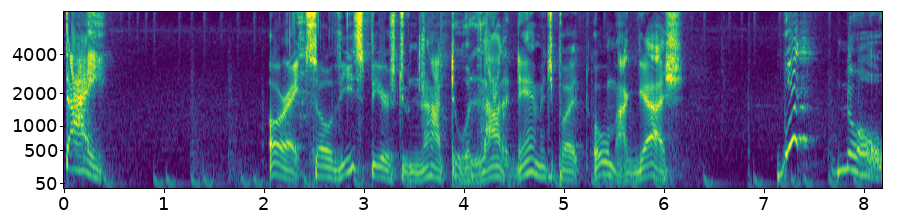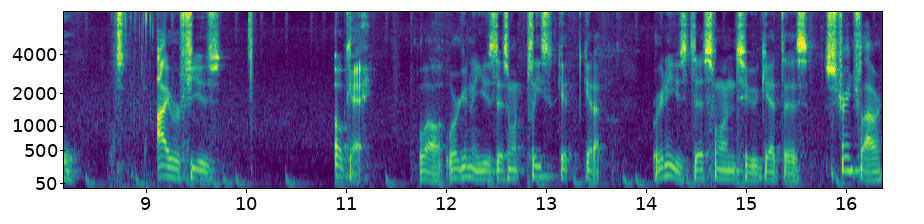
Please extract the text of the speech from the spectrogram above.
Die. All right, so these spears do not do a lot of damage, but oh my gosh. What? No. I refuse. Okay. Well, we're going to use this one. Please get get up. We're going to use this one to get this strange flower.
